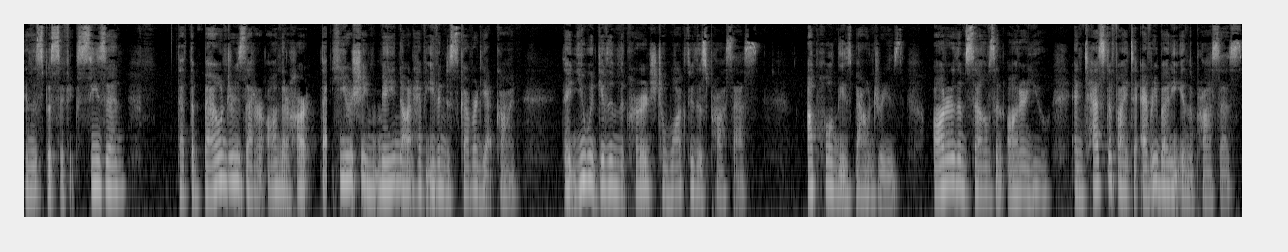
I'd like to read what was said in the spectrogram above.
in this specific season, that the boundaries that are on their heart that he or she may not have even discovered yet, God, that you would give them the courage to walk through this process, uphold these boundaries, honor themselves and honor you, and testify to everybody in the process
